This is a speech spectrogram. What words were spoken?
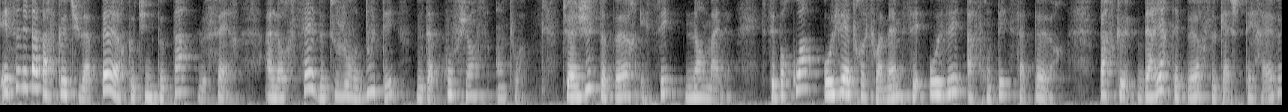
Et ce n'est pas parce que tu as peur que tu ne peux pas le faire alors cesse de toujours douter de ta confiance en toi. Tu as juste peur et c'est normal. C'est pourquoi oser être soi-même, c'est oser affronter sa peur. Parce que derrière tes peurs se cachent tes rêves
